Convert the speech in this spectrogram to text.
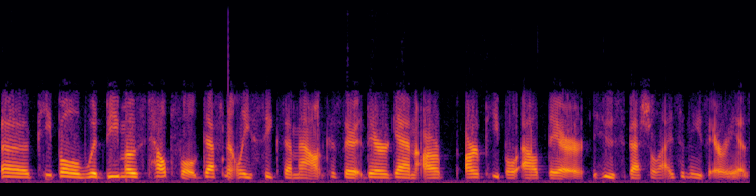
uh, people would be most helpful, definitely seek them out because there, there again are are people out there who specialize in these areas.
